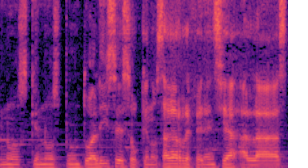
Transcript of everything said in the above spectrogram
nos, que nos puntualices o que nos hagas referencia a las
